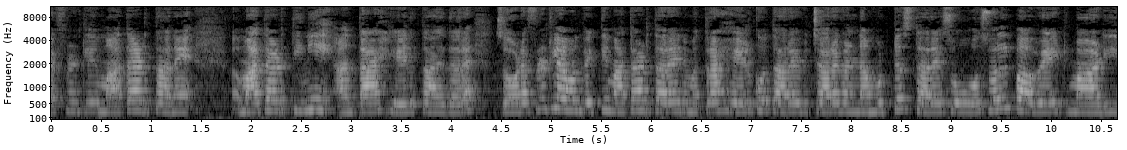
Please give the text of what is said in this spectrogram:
ಡೆಫಿನೆಟ್ಲಿ ಮಾತಾಡ್ತಾನೆ, ಮಾತಾಡ್ತೀನಿ ಅಂತ ಹೇಳ್ತಾ ಇದ್ದಾರೆ. ಸೊ ಡೆಫಿನೆಟ್ಲಿ ಆ ಒಂದು ವ್ಯಕ್ತಿ ಮಾತಾಡ್ತಾರೆ, ನಿಮ್ಮ ಹತ್ರ ಹೇಳ್ಕೋತಾರೆ ವಿಚಾರಗಳನ್ನ ಮುಟ್ಟಿಸ್ತಾರೆ. ಸೊ ಸ್ವಲ್ಪ ವೇಟ್ ಮಾಡಿ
